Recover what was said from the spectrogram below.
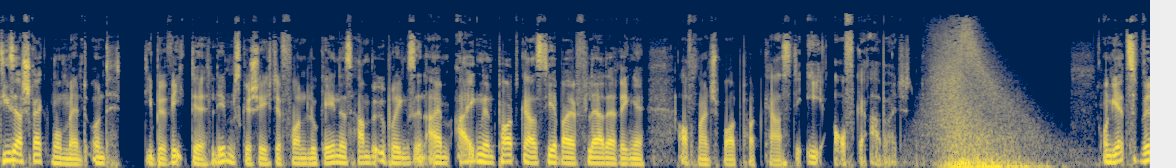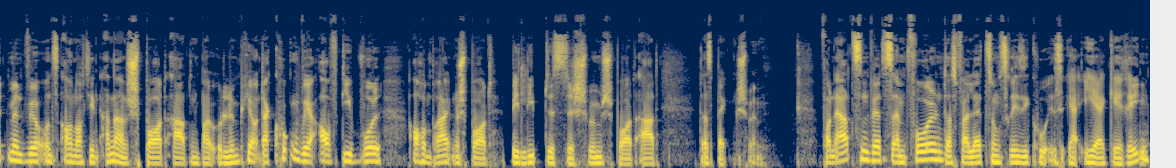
Dieser Schreckmoment und die bewegte Lebensgeschichte von Luganis haben wir übrigens in einem eigenen Podcast hier bei Flair der Ringe auf meinsportpodcast.de aufgearbeitet. Und jetzt widmen wir uns auch noch den anderen Sportarten bei Olympia und da gucken wir auf die wohl auch im Breitensport beliebteste Schwimmsportart, das Beckenschwimmen. Von Ärzten wird es empfohlen, das Verletzungsrisiko ist ja eher gering,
